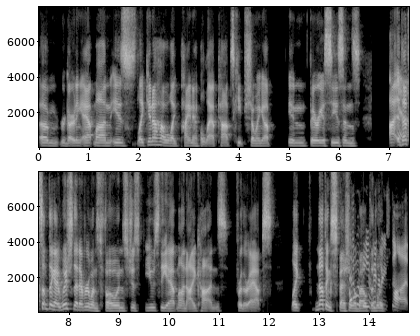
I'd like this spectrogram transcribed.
um, regarding Appmon is like you know how like pineapple laptops keep showing up in various seasons. I, Yeah. That's something I wish that everyone's phones just use the Appmon icons for their apps. Like nothing special That about them. Like fun.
